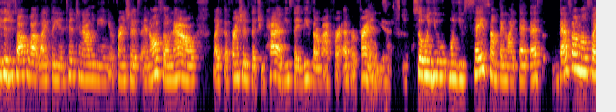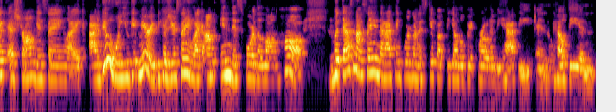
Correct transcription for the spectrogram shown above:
Because you talk about like the intentionality in your friendships and also now like the friendships that you have you say these are my forever friends yes. so when you when you say something like that that's that's almost like as strong as saying like i do when you get married because you're saying like i'm in this for the long haul mm-hmm. but that's not saying that i think we're going to skip up the yellow brick road and be happy and healthy and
